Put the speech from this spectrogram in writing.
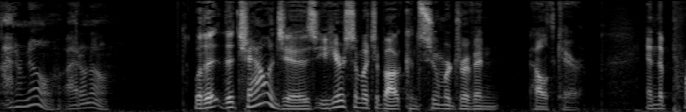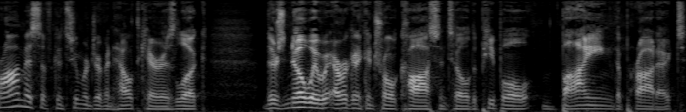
I don't know. I don't know. Well, the, the challenge is you hear so much about consumer driven healthcare. And the promise of consumer driven healthcare is look, there's no way we're ever going to control costs until the people buying the product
